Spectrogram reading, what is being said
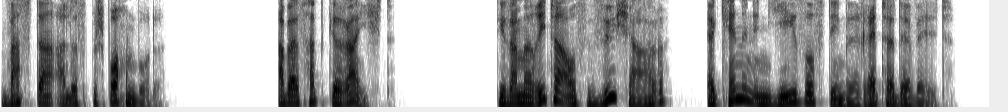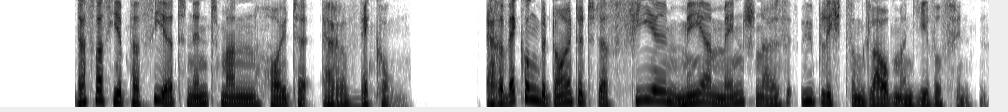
was da alles besprochen wurde. Aber es hat gereicht. Die Samariter aus Sychar erkennen in Jesus den Retter der Welt. Das, was hier passiert, nennt man heute Erweckung. Erweckung bedeutet, dass viel mehr Menschen als üblich zum Glauben an Jesus finden.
